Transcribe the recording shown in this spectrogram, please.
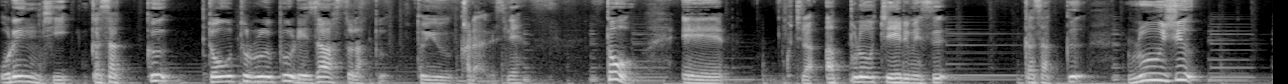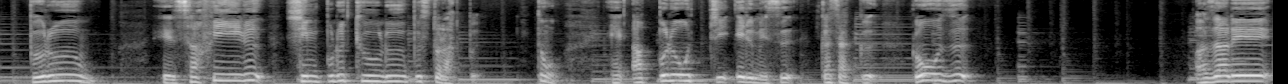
オレンジ、ガザック、ドートループ、レザーストラップというカラーですね。と、えー、こちら、アップローチエルメス、ガザック、ルージュ、ブルー、え、サフィール、シンプルトゥーループストラップと、えー、アップルウォッチエルメス、カザック、ローズ、アザレー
